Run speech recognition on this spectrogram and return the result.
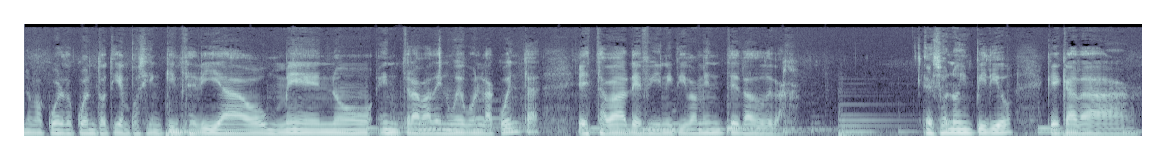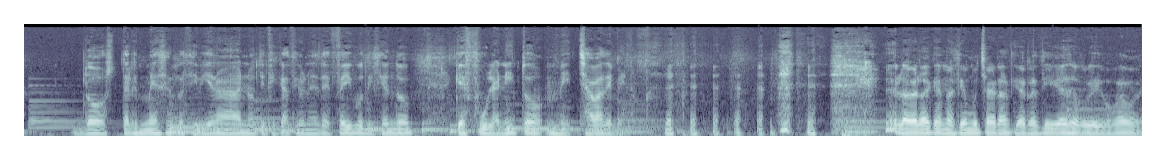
no me acuerdo cuánto tiempo, si en 15 días o un mes no entraba de nuevo en la cuenta, estaba definitivamente dado de baja. Eso no impidió que cada dos, tres meses recibiera notificaciones de Facebook diciendo que fulanito me echaba de menos. La verdad que me hacía mucha gracia recibir eso porque digo, vamos,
